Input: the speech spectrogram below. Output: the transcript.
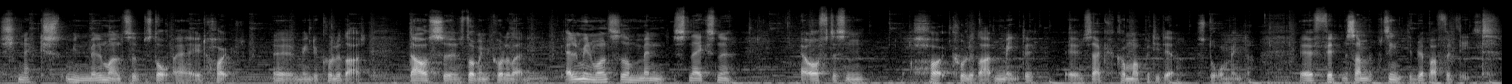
snacks. Min mellemmåltid består af et højt øh, mængde kulhydrat. Der er også øh, stor mængde kulhydrat i alle mine måltider, men snacksene er ofte sådan høj kulhydratmængde, øh, så jeg kan komme op på de der store mængder. Øh, fedt med samme protein, det bliver bare fordelt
